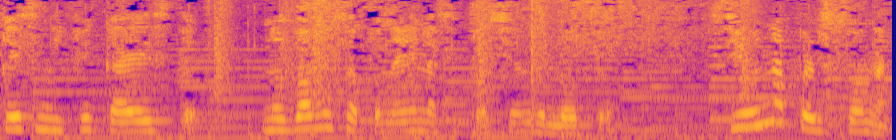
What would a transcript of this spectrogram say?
¿qué significa esto? Nos vamos a poner en la situación del otro. Si una persona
